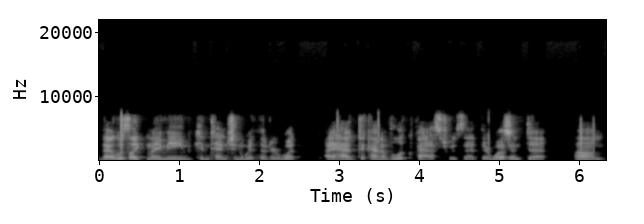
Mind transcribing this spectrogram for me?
that was like my main contention with it, or what I had to kind of look past was that there wasn't uh um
